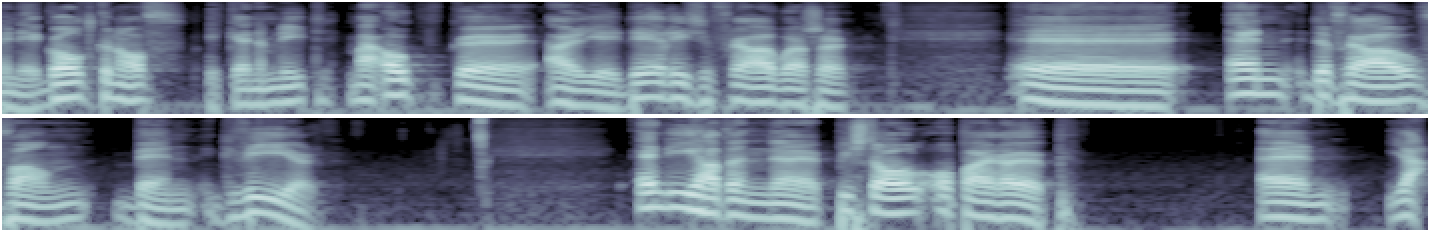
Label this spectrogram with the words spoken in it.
meneer Goldknof, ik ken hem niet, maar ook uh, Arje Derische vrouw was er. Uh, en de vrouw van Ben Gwier. En die had een uh, pistool op haar heup. En ja,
